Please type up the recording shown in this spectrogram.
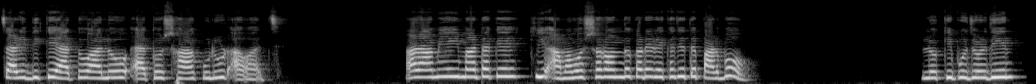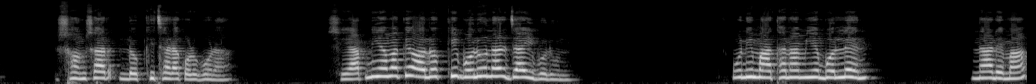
চারিদিকে এত আলো, এত শাক উলুর আওয়াজ। আর আমি এই মাটাকে কি আমাবস্যার অন্ধকারে রেখে যেতে পারব? লক্ষ্মী পুজোর দিন সংসার লক্ষ্মী ছাড়া করব না। সে আপনি আমাকে অলক্ষ্মী বলুন আর যাই বলুন। উনি মাথা নামিয়ে বললেন, না রে মা,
